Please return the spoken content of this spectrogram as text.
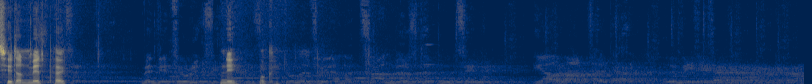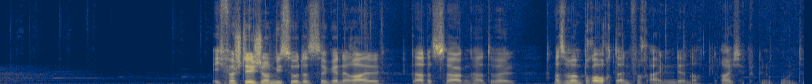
Ich sehe dann Medpack. Nee, okay. Ich verstehe schon, wieso dass der General da das Sagen hat, weil... Also man braucht einfach einen, der nach... Ah, ich habe genug Mund.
